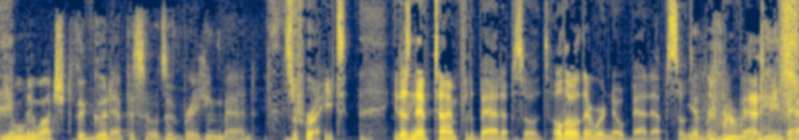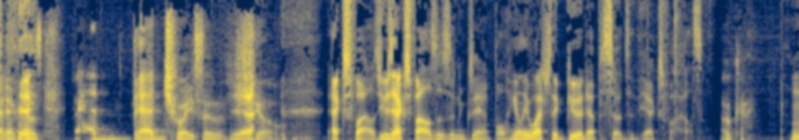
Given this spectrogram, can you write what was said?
He only watched the good episodes of Breaking Bad. That's right. He doesn't have time for the bad episodes. Although there were no bad episodes Yeah, of there weren't really any bad episodes. bad, bad choice of Yeah. show. X Files. Use X Files as an example. He only watched the good episodes of the X Files. Okay. Hmm.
